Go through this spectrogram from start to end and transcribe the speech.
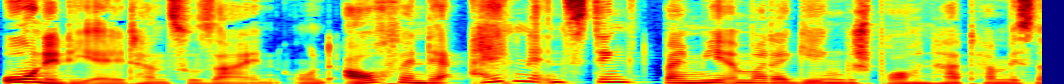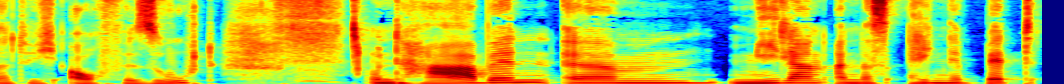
ohne die Eltern zu sein. Und auch wenn der eigene Instinkt bei mir immer dagegen gesprochen hat, haben wir es natürlich auch versucht und haben ähm, Milan an das eigene Bett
